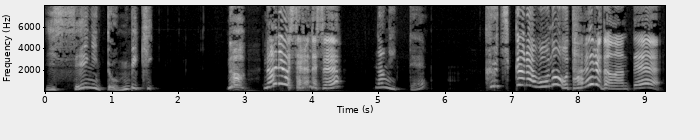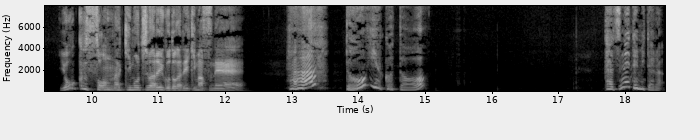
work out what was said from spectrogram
一斉にドン引き。な、何をしてるんです？何って？口から物を食べるだなんて。よくそんな気持ち悪いことができますね。はあ？どういうこと？尋ねてみたら、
